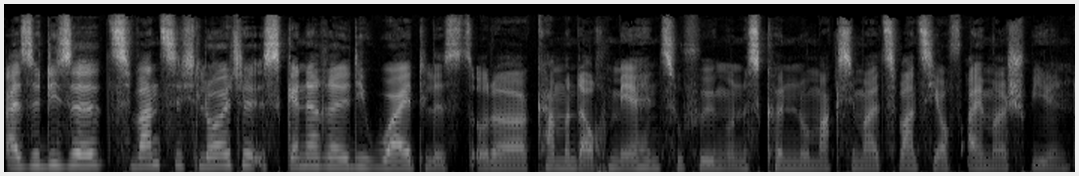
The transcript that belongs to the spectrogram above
Also diese 20 Leute ist generell die Whitelist oder kann man da auch mehr hinzufügen und es können nur maximal 20 auf einmal spielen.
